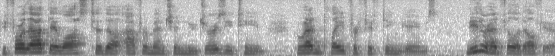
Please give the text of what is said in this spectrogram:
Before that, they lost to the aforementioned New Jersey team, who hadn't played for 15 games. Neither had Philadelphia.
